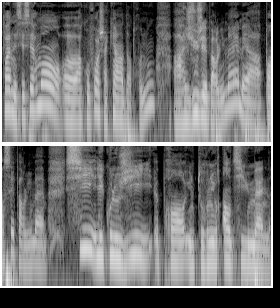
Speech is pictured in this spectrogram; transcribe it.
pas nécessairement, euh, fois chacun d'entre nous à juger par lui-même et à penser par lui-même. Si l'écologie prend une tournure anti-humaine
